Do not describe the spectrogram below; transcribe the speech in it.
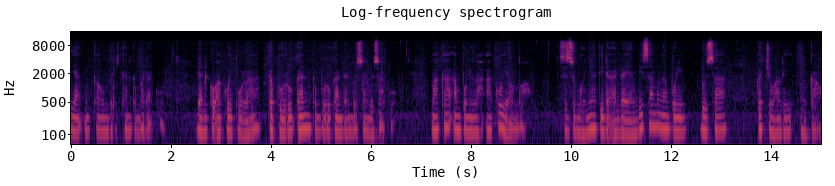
yang engkau berikan kepadaku, dan ku akui pula keburukan-keburukan dan dosa-dosaku. Maka ampunilah aku ya Allah. Sesungguhnya tidak ada yang bisa mengampuni dosa kecuali engkau.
